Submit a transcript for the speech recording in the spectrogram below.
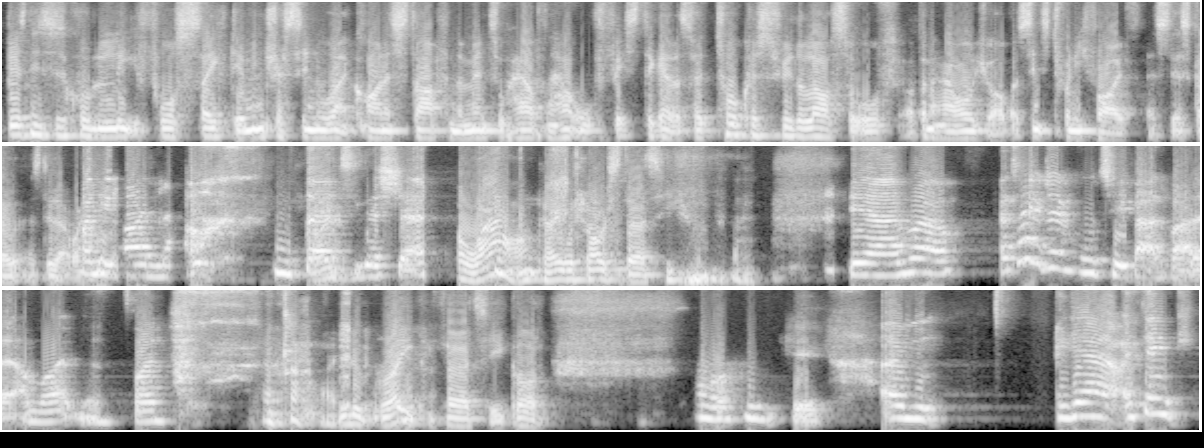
business is called Elite Force Safety. I'm interested in all that kind of stuff and the mental health and how it all fits together. So, talk us through the last sort of I don't know how old you are, but since 25, let's let's go let's do that. Way. 29 now, 30 this year. Oh wow, okay, wish I was 30. yeah, well, I don't, don't feel too bad about it. I'm right, it's fine. you look great for 30. God. Oh, thank you. Um, yeah, I think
